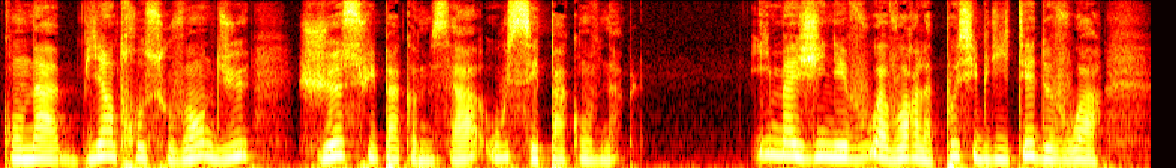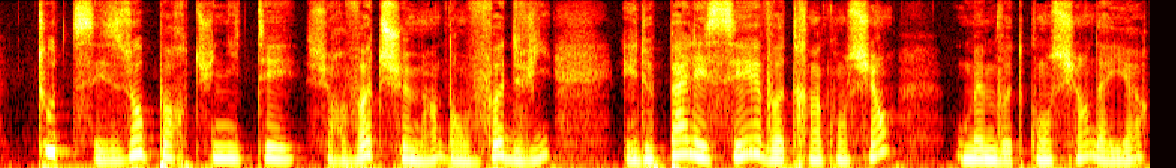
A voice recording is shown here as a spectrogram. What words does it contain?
qu'on a bien trop souvent du je suis pas comme ça ou c'est pas convenable. Imaginez-vous avoir la possibilité de voir toutes ces opportunités sur votre chemin, dans votre vie, et de ne pas laisser votre inconscient, ou même votre conscient d'ailleurs,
